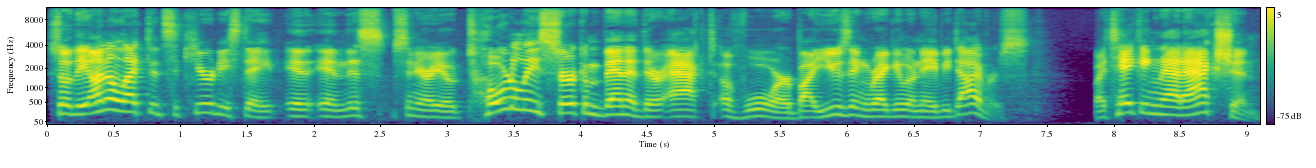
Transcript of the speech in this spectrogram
So the unelected security state in, in, this scenario totally circumvented their act of war by using regular Navy divers. By taking that action,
